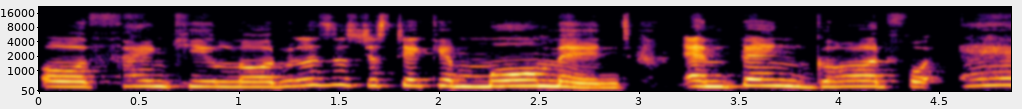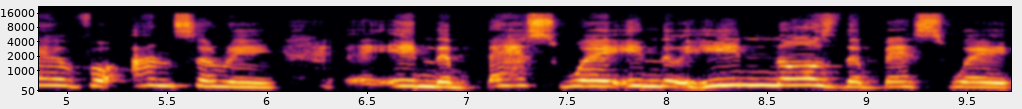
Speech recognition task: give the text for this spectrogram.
Oh, thank you, Lord. Well, let's just take a moment and thank God for ever answering in the best way. In the He knows the best way.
